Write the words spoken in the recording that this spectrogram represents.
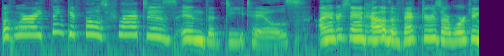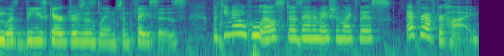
But where I think it falls flat is in the details. I understand how the vectors are working with these characters as limbs and faces, but you know who else does animation like this? Ever After High.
